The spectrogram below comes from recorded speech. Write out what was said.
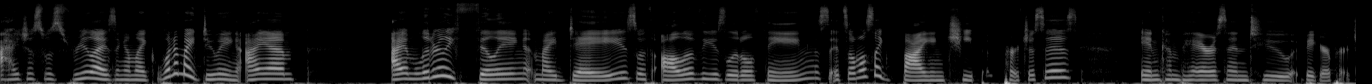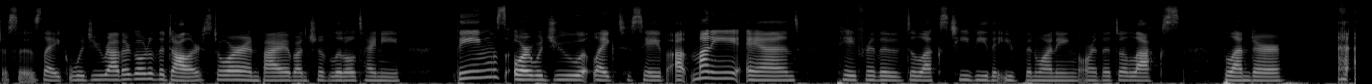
I just was realizing I'm like, what am I doing? I am I am literally filling my days with all of these little things. It's almost like buying cheap purchases in comparison to bigger purchases. Like, would you rather go to the dollar store and buy a bunch of little tiny things, or would you like to save up money and pay for the deluxe TV that you've been wanting or the deluxe blender?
